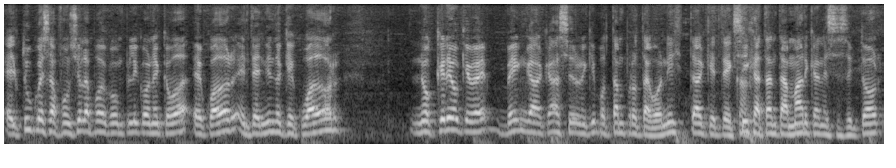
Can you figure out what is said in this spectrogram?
el Tuco esa función la puede cumplir con Ecuador, entendiendo que Ecuador no creo que ve- venga acá a ser un equipo tan protagonista, que te exija tanta marca en ese sector.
